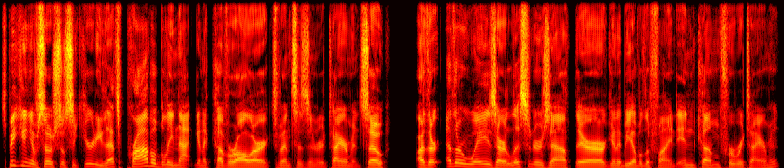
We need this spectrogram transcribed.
speaking of Social Security, that's probably not going to cover all our expenses in retirement. So, are there other ways our listeners out there are going to be able to find income for retirement?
